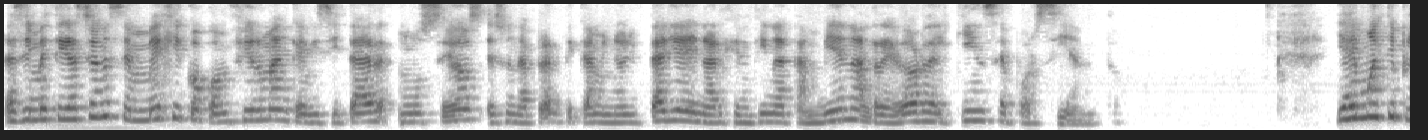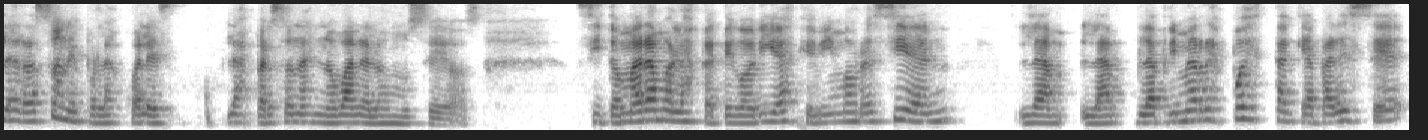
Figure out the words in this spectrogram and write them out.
Las investigaciones en México confirman que visitar museos es una práctica minoritaria y en Argentina también alrededor del 15%. Y hay múltiples razones por las cuales las personas no van a los museos. Si tomáramos las categorías que vimos recién, la, primera respuesta que aparece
